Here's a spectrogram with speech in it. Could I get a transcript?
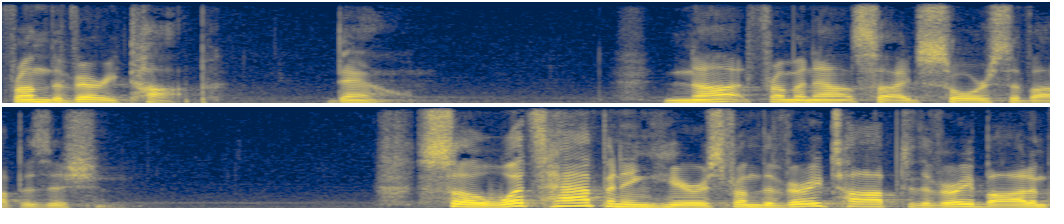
from the very top down, not from an outside source of opposition. So, what's happening here is from the very top to the very bottom,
